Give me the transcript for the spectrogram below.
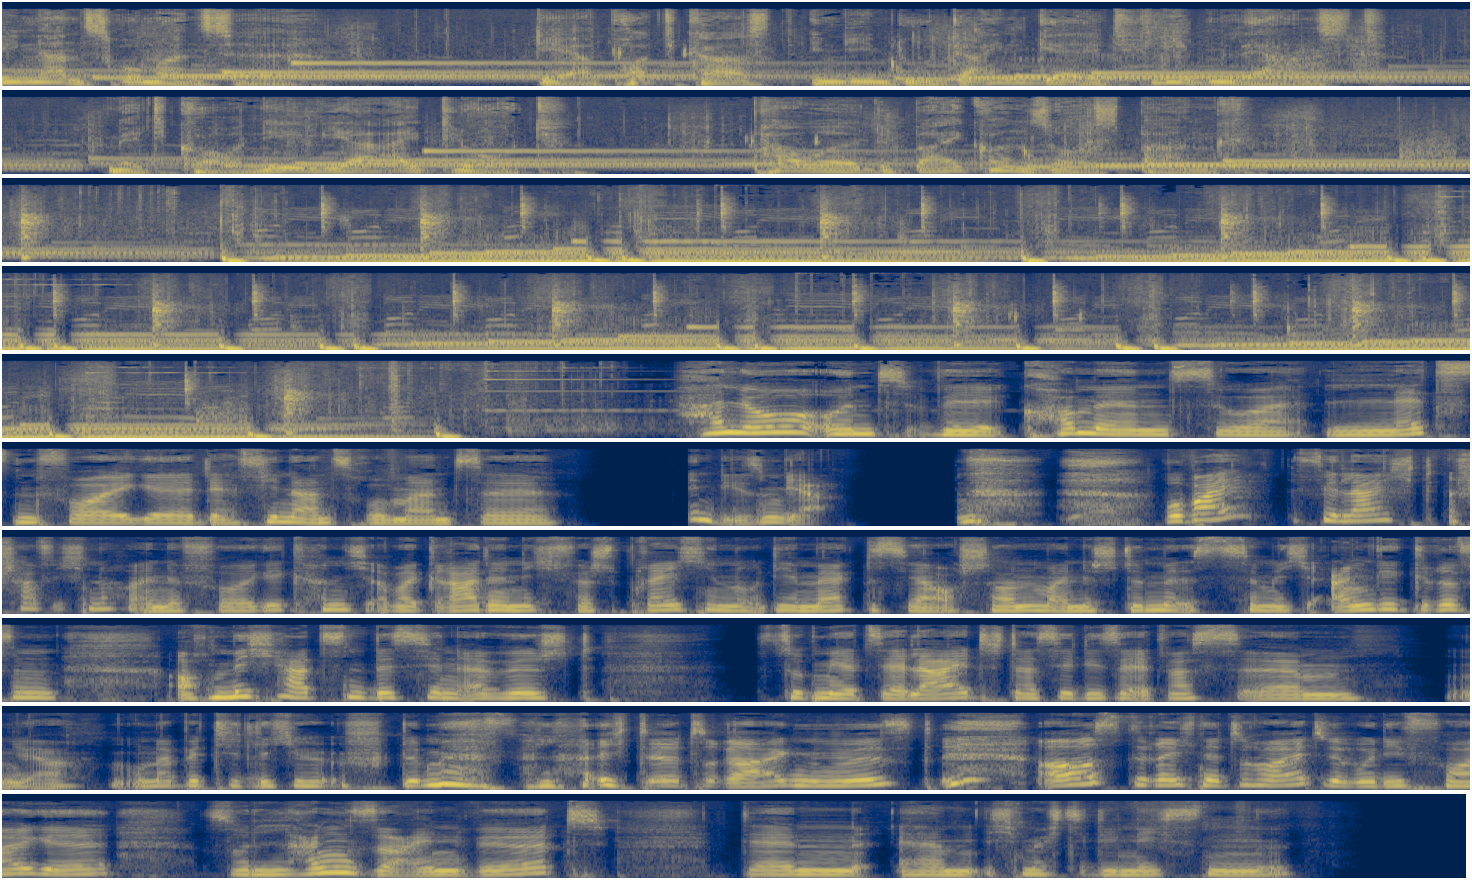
Finanzromanze. Der Podcast, in dem du dein Geld lieben lernst. Mit Cornelia Eitlot. Powered by Consorsbank. Hallo und willkommen zur letzten Folge der Finanzromanze in diesem Jahr. Wobei, vielleicht schaffe ich noch eine Folge, kann ich aber gerade nicht versprechen. Und ihr merkt es ja auch schon, meine Stimme ist ziemlich angegriffen. Auch mich hat es ein bisschen erwischt. Es tut mir jetzt sehr leid, dass ihr diese etwas ähm, ja, unappetitliche Stimme vielleicht ertragen müsst. Ausgerechnet heute, wo die Folge so lang sein wird. Denn ähm, ich möchte die nächsten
